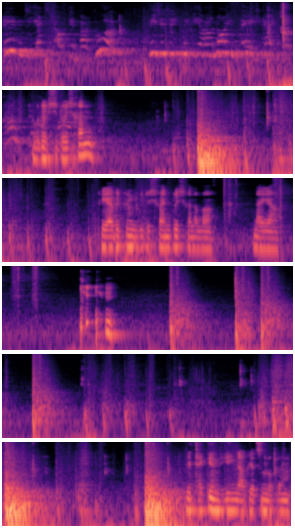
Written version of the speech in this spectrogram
üben Sie jetzt auf dem Parcours, wie Sie sich mit Ihrer neuen Fähigkeit vertraut Können wir durch die durchrennen? Okay, ja, wir können durch Feinde durchrennen, aber naja. Wir tackeln die Gegner ab jetzt nur noch um.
